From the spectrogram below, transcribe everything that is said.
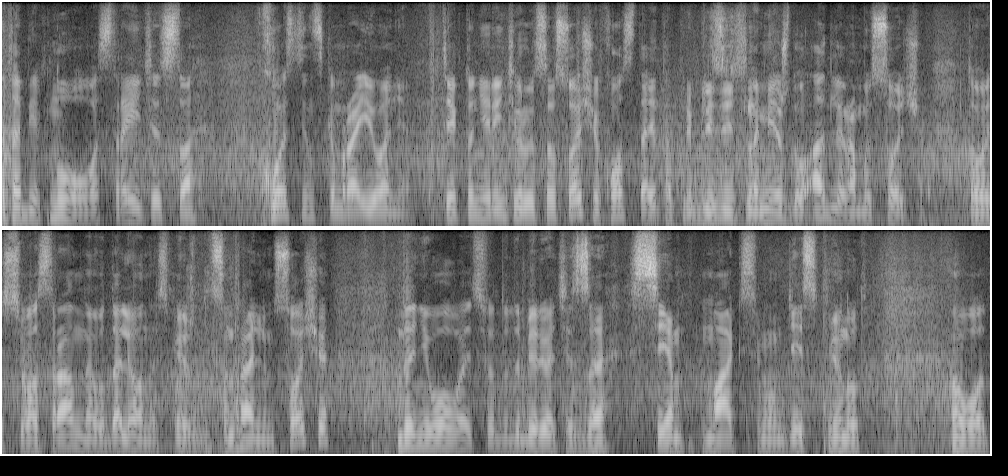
это объект нового строительства, Хостинском районе. Те, кто не ориентируется в Сочи, Хоста это приблизительно между Адлером и Сочи. То есть у вас равная удаленность между центральным Сочи, до него вы отсюда доберетесь за 7, максимум 10 минут. Вот.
